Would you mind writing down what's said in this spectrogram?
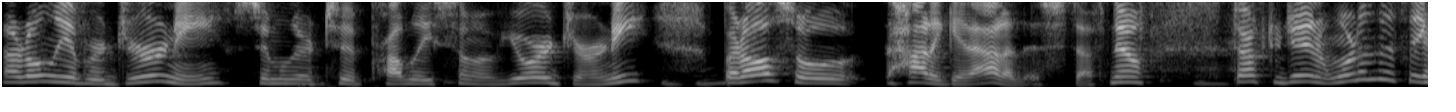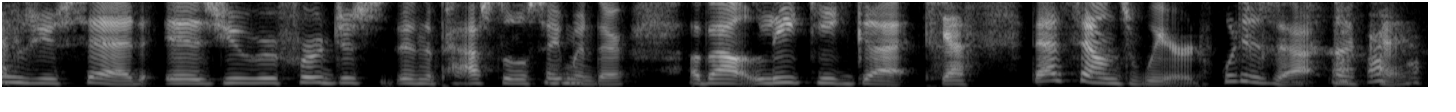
not only of her journey, similar mm-hmm. to probably some of your journey, mm-hmm. but also how to get out of this stuff. Now, Dr. Janet, one of the things you said is you referred just in the past little mm-hmm. segment there about leaky gut. Yes. That sounds weird. What is that? Okay.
